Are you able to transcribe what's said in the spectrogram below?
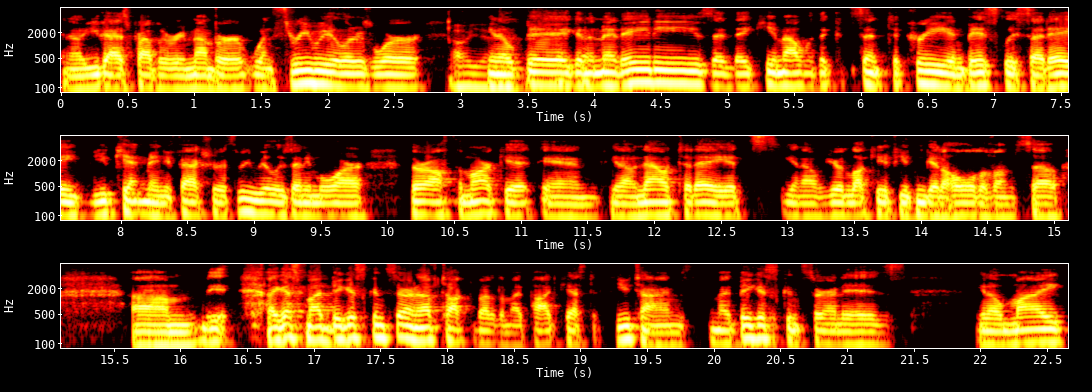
you know, you guys probably remember when three wheelers were, Oh, yeah. you know, big in the mid 80s and they came out with a consent decree and basically said, hey, you can't manufacture three wheelers anymore. They're off the market. And, you know, now today it's, you know, you're lucky if you can get a hold of them. So, um, I guess my biggest concern, I've talked about it on my podcast a few times. My biggest concern is, you know, my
